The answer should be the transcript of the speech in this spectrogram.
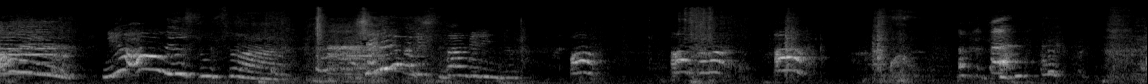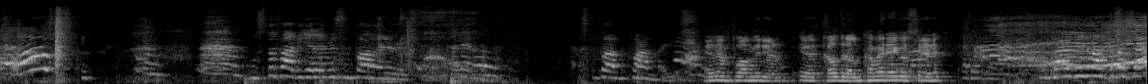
Ay, niye ağlıyorsun sen? Şeylerim mi düştü ben vereyim dur. Al. Al sana. Al. Al. Mustafa abi gelebilirsin puan verebilirsin. Mustafa abi puan veriyor. Hemen puan veriyorum. Evet kaldıralım kameraya gösterelim. Bunlar benim arkadaşlar.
